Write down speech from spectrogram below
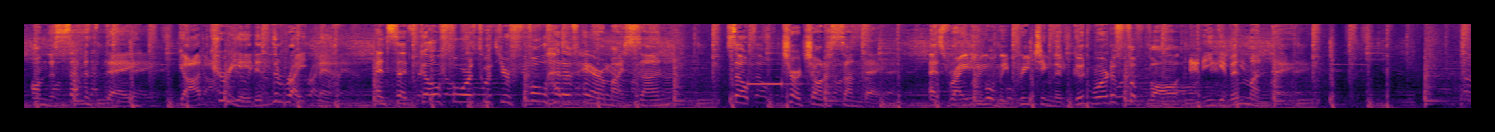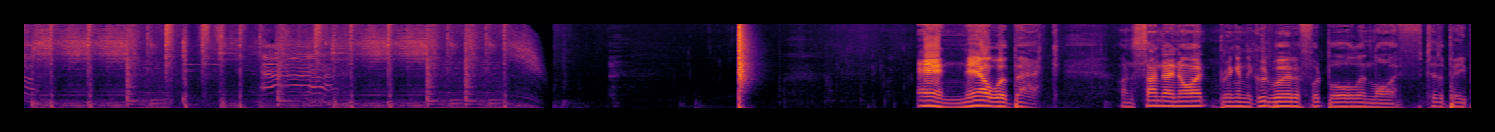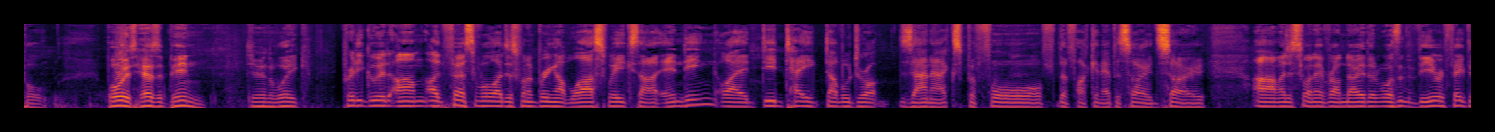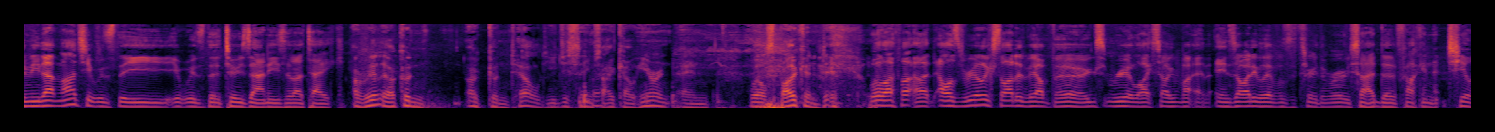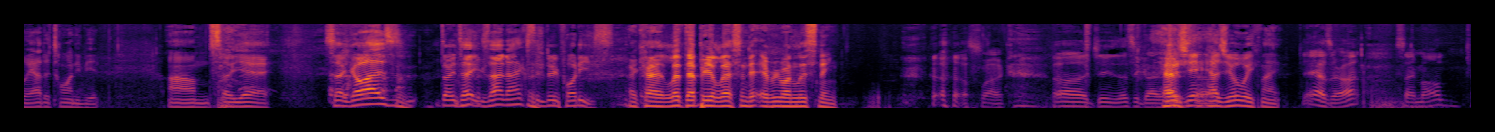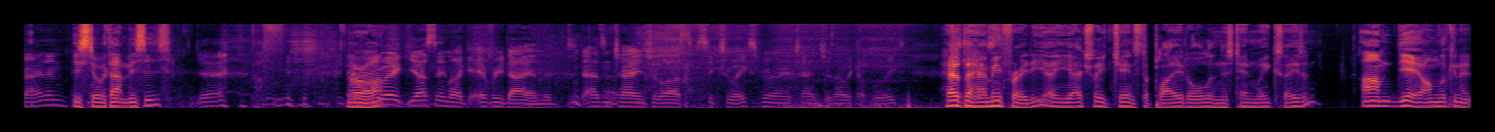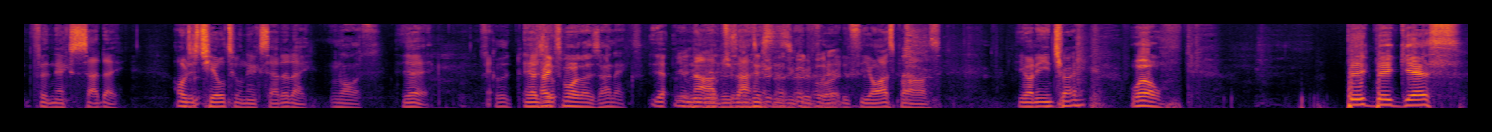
On the seventh day, God created the right man and said, Go forth with your full head of hair, my son. So, church on a Sunday, as Righty will be preaching the good word of football any given Monday. And now we're back on Sunday night, bringing the good word of football and life to the people. Boys, how's it been during the week? Pretty good. Um, I, first of all, I just want to bring up last week's uh, ending. I did take double drop Xanax before the fucking episode, so um, I just want everyone to know that it wasn't the beer affecting me that much. It was the it was the two Xannies that I take. I really, I couldn't, I couldn't tell. You just seem so coherent and well spoken. well, I thought I, I was real excited about Bergs. Real like so, my anxiety levels are through the roof, so I had to fucking chill out a tiny bit. Um, so yeah. So, guys, don't take Xanax and do potties. Okay, let that be a lesson to everyone listening. oh, fuck. Oh, geez, that's a great How's your, how's your week, mate? Yeah, it's alright. Same old, training. You still with that missus? Yeah. All every right. week, you ask me like every day, and it, it hasn't changed for the last six weeks. It's probably going to change for another couple of weeks. How's the hammy, Freddie? Are you actually chance to play it all in this 10 week season? Um, yeah, I'm looking at for next Saturday. I'll just chill till next Saturday. Nice. Yeah. It's good. How's Takes your- more of those Xanax. Yeah, Yeah, nah, yeah, the. Xanax It's good- is it's good good for for it. It's the ice bars. You want an intro? Well, big, big guess.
